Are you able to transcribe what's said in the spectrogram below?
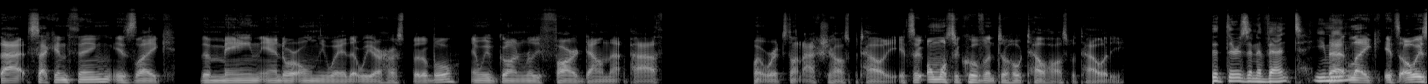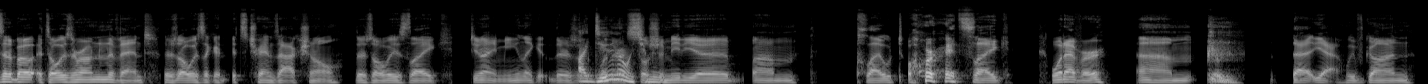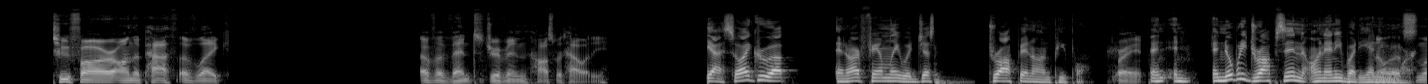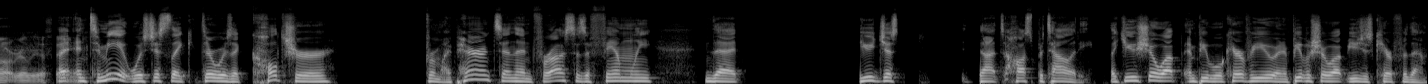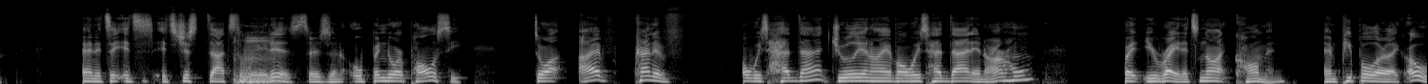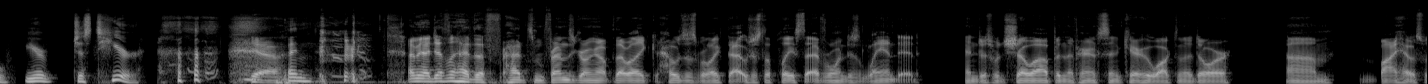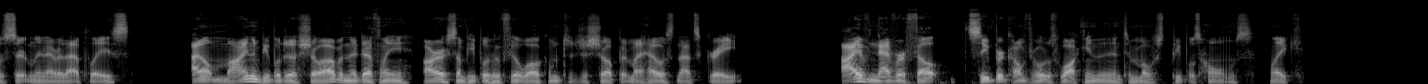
that second thing is like the main and or only way that we are hospitable, and we've gone really far down that path, point where it's not actually hospitality. It's almost equivalent to hotel hospitality. That there's an event, you that mean? like it's always about it's always around an event. There's always like a it's transactional. There's always like do you know what I mean? Like there's I do know it's what you social media um clout or it's like whatever. Um that yeah, we've gone too far on the path of like of event driven hospitality. yeah. So I grew up and our family would just drop in on people. Right. And and and nobody drops in on anybody anymore. No, that's not really a thing. And to me, it was just like there was a culture for my parents and then for us as a family that you just, that's hospitality. Like you show up and people will care for you. And if people show up, you just care for them. And it's, it's, it's just, that's the way it Mhm. is. There's an open door policy. So I- I've kind of always had that. Julia and I have always had that in our home. but you're right. It's not common. And people are like, oh, you're just here. Yeah. and I mean, I definitely had the, had some friends growing up that were like houses were like that. It was just a place that everyone just landed and just would show up, and the parents didn't care who walked in the door. Um, my house was certainly never that place. I don't mind when people just show up, and there definitely are some people who feel welcome to just show up at my house, and that's great. I've never felt super comfortable just walking into most people's homes. Like,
